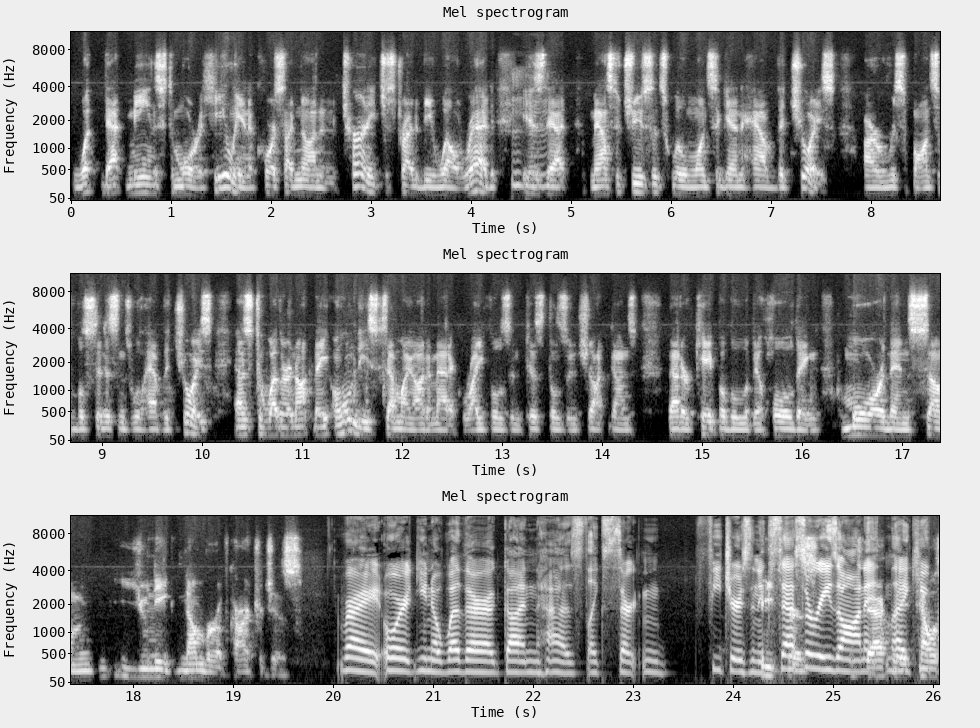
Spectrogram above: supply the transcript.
what that means to Maura Healey, and of course I'm not an attorney, just try to be well read, is that Massachusetts will once again have the choice. Our responsible citizens will have the choice as to whether or not they own these semi-automatic rifles and pistols and shotguns that are capable of holding more than some unique number of cartridges. Right. Or, you know, whether a gun has like certain features and Features, accessories on exactly, it. Like you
